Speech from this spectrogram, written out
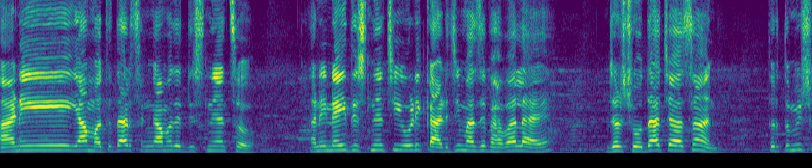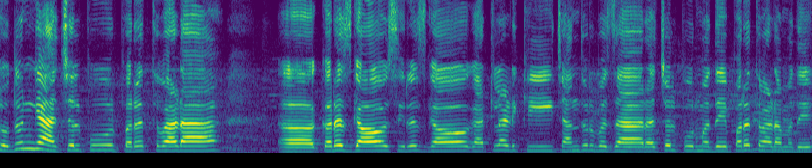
आणि या मतदारसंघामध्ये दिसण्याचं आणि नाही दिसण्याची एवढी काळजी माझ्या भावाला आहे. जर शोधाचं असन तर तुम्ही शोधून घ्या अचलपूर परतवाडा करसगाव सिरसगाव घाटलाडकी चांदूर बाजार अचलपूरमध्ये परतवाडामध्ये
